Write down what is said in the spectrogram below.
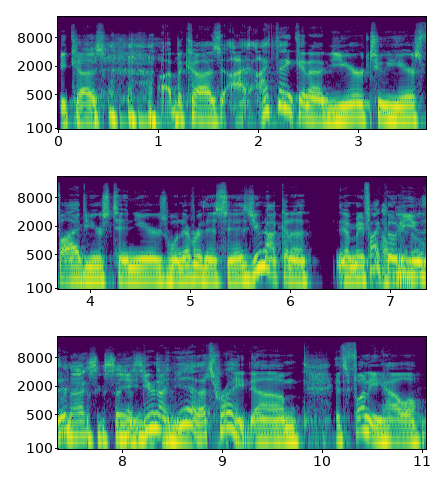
because uh, because I, I think in a year two years five years ten years whenever this is you're not going to I mean, if I I'll go to you, then you're not. Yeah, that's right. Um, it's funny how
